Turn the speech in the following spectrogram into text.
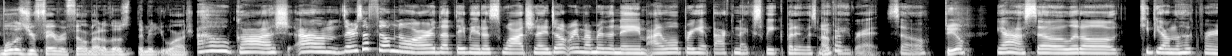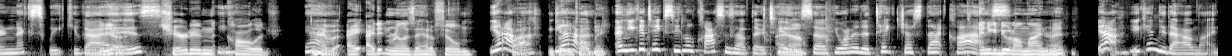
What was your favorite film out of those that they made you watch? Oh gosh. Um, there's a film noir that they made us watch, and I don't remember the name. I will bring it back next week, but it was my Okay. favorite. So Deal. yeah, so a little keep you on the hook for next week, you guys. Yeah. Sheridan Yeah. College. They Yeah. have- I, I didn't realize they had a film. Yeah. until yeah. you told me. And you can take single classes out there too. So if you wanted to take just that class. And you can do it online, right? Yeah, you can do that online.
